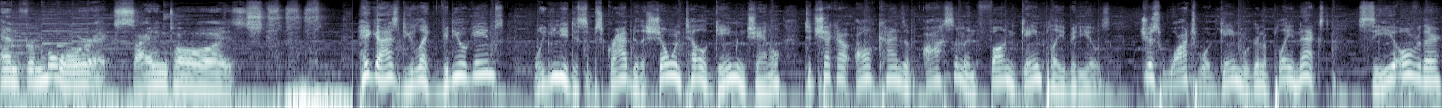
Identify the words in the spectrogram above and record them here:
and for more exciting toys. Hey guys, do you like video games? Well, you need to subscribe to the Show and Tell Gaming channel to check out all kinds of awesome and fun gameplay videos. Just watch what game we're going to play next. See you over there.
